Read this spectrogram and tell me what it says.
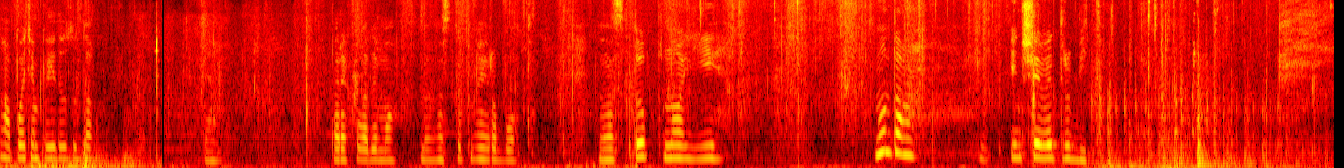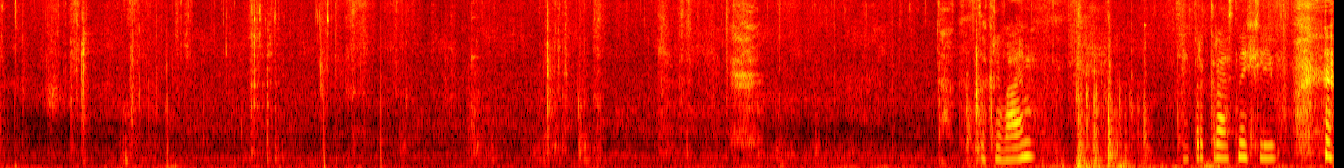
Ну, а потім поїду додому. Переходимо до наступної роботи. До наступної. Ну так, да, інший вид робіт. Так, закриваємо цей прекрасний хлів.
